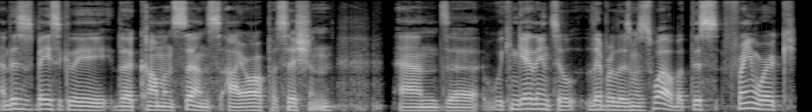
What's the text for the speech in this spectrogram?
And this is basically the common sense IR position. And uh, we can get into liberalism as well, but this framework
